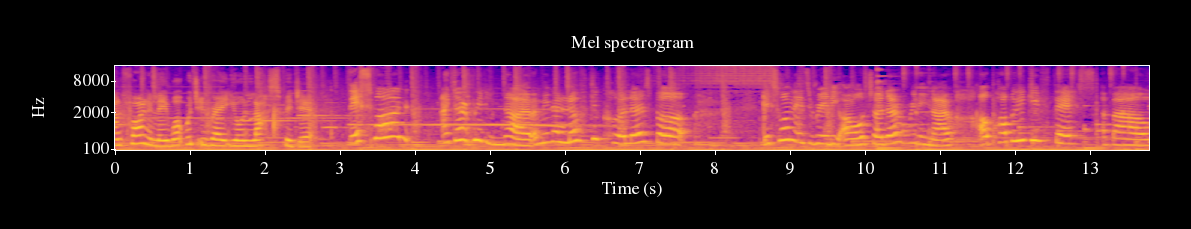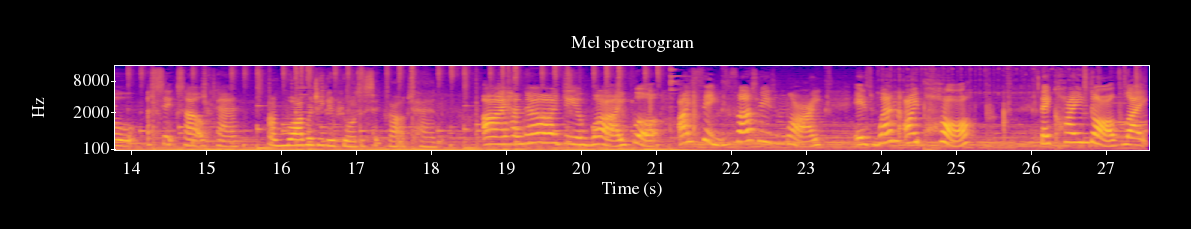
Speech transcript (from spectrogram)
And finally, what would you rate your last fidget? This one, I don't really know. I mean, I love the colours, but this one is really old, so I don't really know. I'll probably give this about a 6 out of 10. And why would you give yours a 6 out of 10? I have no idea why, but I think the first reason why is when I pop, they kind of like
